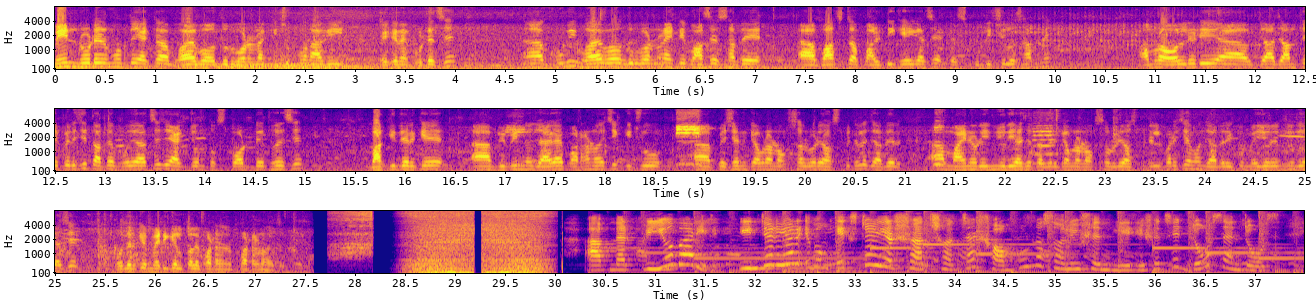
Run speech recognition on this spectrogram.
মেন রোডের মধ্যে একটা ভয়াবহ দুর্ঘটনা কিছুক্ষণ আগেই এখানে ঘটেছে। খুবই ভয়াবহ দুর্ঘটনা। একটি বাসের সাথে বাসটা পাল্টি খেয়ে গেছে, একটা স্কুটি ছিল সামনে। আমরা অলরেডি যা জানতে পেরেছি, তাতে বোঝা যাচ্ছে যে একজন তো স্পট ডেথ হয়েছে। বাকিদেরকে বিভিন্ন জায়গায় পাঠানো হয়েছে। কিছু পেশেন্টকে আমরা নকশালবাড়ি হসপিটালে যাদের মাইনর ইঞ্জুরি আছে, তাদেরকে আমরা নকশালবাড়ি হসপিটালে পাঠিয়েছি এবং যাদের একটু মেজর ইঞ্জুরি আছে, ওদেরকে মেডিকেল কলে পাঠানো পাঠানো হয়েছে। আপনার প্রিয় বাড়ির ইন্টেরিয়র এবং এক্সটেরিয়র সাজসজ্জার সম্পূর্ণ সলিউশন নিয়ে এসেছে ডোরস অ্যান্ড ডোরস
